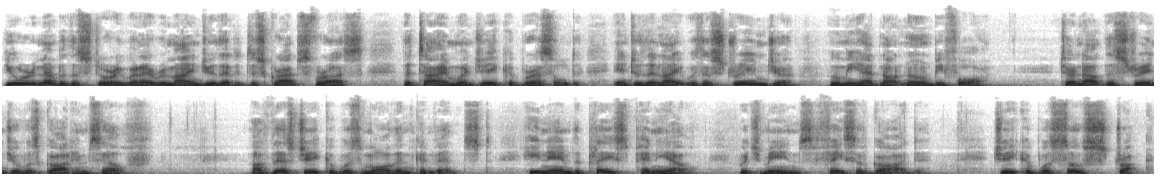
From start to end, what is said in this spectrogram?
You will remember the story when I remind you that it describes for us the time when Jacob wrestled into the night with a stranger whom he had not known before. Turned out this stranger was God Himself. Of this Jacob was more than convinced. He named the place Peniel, which means face of God. Jacob was so struck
